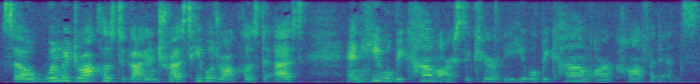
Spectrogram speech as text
So when we draw close to God in trust, he will draw close to us and he will become our security. He will become our confidence.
